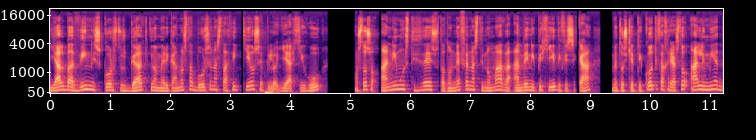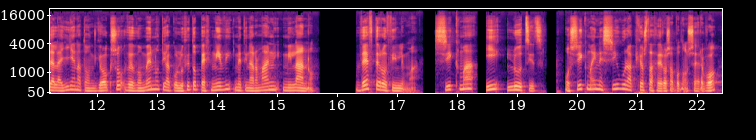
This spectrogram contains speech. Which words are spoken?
Η Άλμπα δίνει σκορ στους Γκάτ και ο Αμερικανός θα μπορούσε να σταθεί και ως επιλογή αρχηγού, Ωστόσο, αν ήμουν στη θέση σου, θα τον έφερνα στην ομάδα, αν δεν υπήρχε ήδη φυσικά, με το σκεπτικό ότι θα χρειαστώ άλλη μία ανταλλαγή για να τον διώξω, δεδομένου ότι ακολουθεί το παιχνίδι με την Αρμάνι Μιλάνο. Δεύτερο δίλημμα. Σίγμα ή Λούτσιτς. Ο Σίγμα είναι σίγουρα πιο σταθερός από τον Σέρβο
